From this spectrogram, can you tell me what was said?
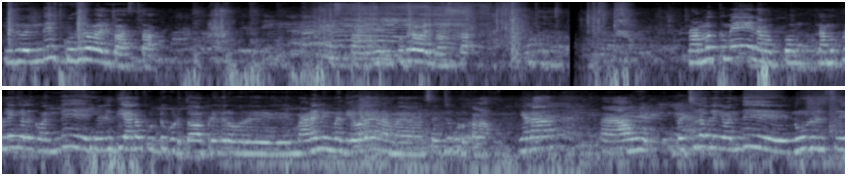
இது வந்து குதிரைவாளி பாஸ்தா. பாருங்க, குதிரைவாளி பாஸ்தா. நமக்குமே நம்ம பொ- நம்ம பிள்ளைங்களுக்கு வந்து ஹெல்த்தியான ஃபுட்டு கொடுத்தோம் அப்படிங்கிற ஒரு மன நிம்மதியோட நம்ம செஞ்சு கொடுக்கலாம். ஏன்னா அவங்க இப்போ சின்ன பிள்ளைங்க வந்து நூடுல்ஸு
